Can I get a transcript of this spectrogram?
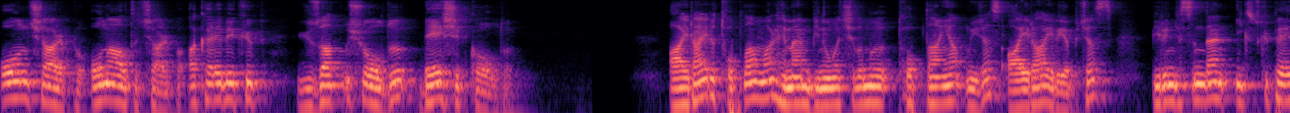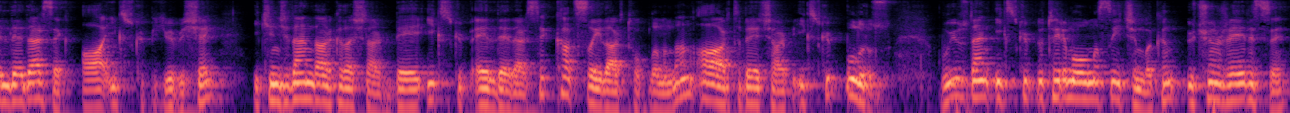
10 çarpı 16 çarpı A kare B küp 160 oldu. B şıkkı oldu. Ayrı ayrı toplam var. Hemen binom açılımı toptan yapmayacağız. Ayrı ayrı yapacağız. Birincisinden x küp elde edersek ax küp gibi bir şey. İkinciden de arkadaşlar bx küp elde edersek katsayılar toplamından a artı b çarpı x küp buluruz. Bu yüzden x küplü terim olması için bakın 3'ün re'lisi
